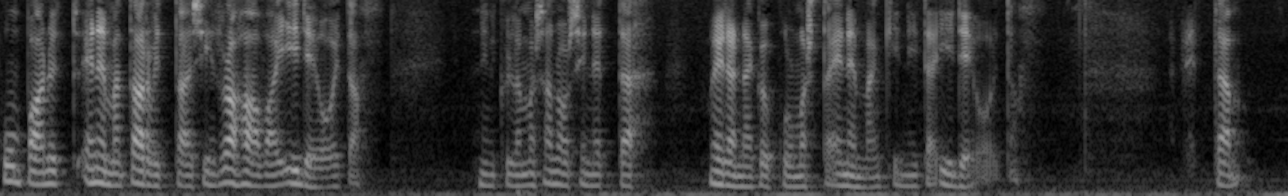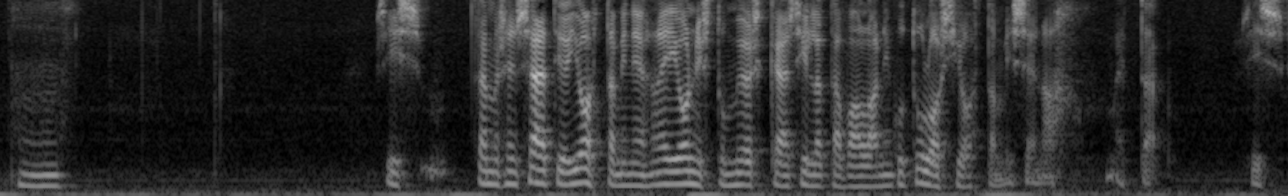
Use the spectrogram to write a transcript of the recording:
kumpaa nyt enemmän tarvittaisiin, rahaa vai ideoita, niin kyllä mä sanoisin, että meidän näkökulmasta enemmänkin niitä ideoita. Että, mm, siis tämmöisen säätiön johtaminen ei onnistu myöskään sillä tavalla niin kuin tulosjohtamisena. Että siis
